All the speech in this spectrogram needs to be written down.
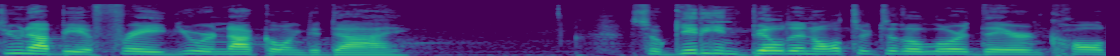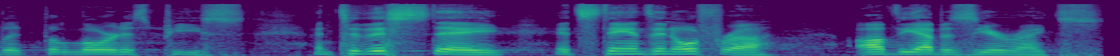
Do not be afraid. You are not going to die. So Gideon built an altar to the Lord there and called it, The Lord is Peace. And to this day, it stands in Ophrah of the Abiezrites.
